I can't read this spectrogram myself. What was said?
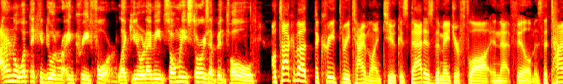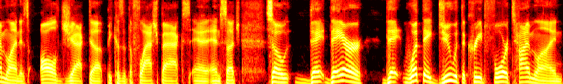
I don't know what they could do in, in Creed 4. Like, you know what I mean? So many stories have been told. We'll talk about the Creed 3 timeline too, because that is the major flaw in that film is the timeline is all jacked up because of the flashbacks and, and such. So they they are they what they do with the Creed 4 timeline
